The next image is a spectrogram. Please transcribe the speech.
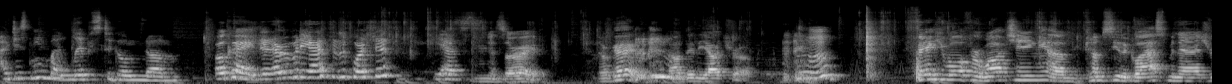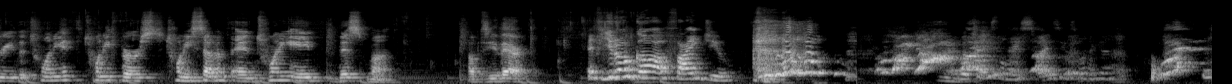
I just need my lips to go numb. Okay, did everybody answer the question? Yes. Yes, alright. Okay, I'll do the outro. Mm-hmm. Thank you all for watching. Um, come see the Glass Menagerie the 20th, 21st, 27th, and 28th this month. Hope to see you there. If you don't go, I'll find you. Oh my god! Which one's the least spiciest one again? What? The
